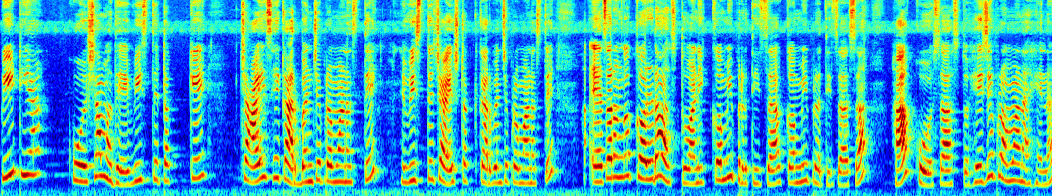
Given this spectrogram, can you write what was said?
पीठ या कोळशामध्ये वीस ते टक्के चाळीस हे कार्बनचे प्रमाण असते वीस ते चाळीस टक्के कार्बनचे प्रमाण असते. याचा रंग करडा असतो आणि कमी प्रतीचा कमी प्रतीचा असा हा कोळसा असतो. हे जे प्रमाण आहे ना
